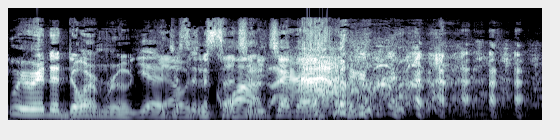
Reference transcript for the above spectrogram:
we were in the dorm room, yeah, y'all just in touching quad. each other?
